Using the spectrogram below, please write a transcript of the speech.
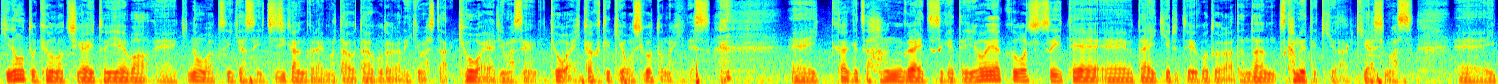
昨日と今日の違いといえば、えー、昨日はツイキャス1時間ぐらいまた歌うことができました。今日はやりません。今日は比較的お仕事の日です。え、1ヶ月半ぐらい続けてようやく落ち着いて、歌い切るということがだんだんつかめてきた気がします、一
